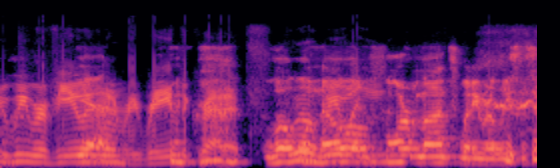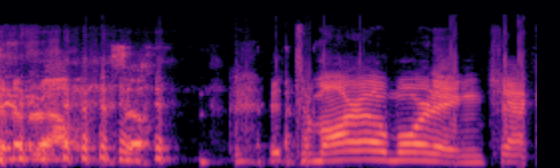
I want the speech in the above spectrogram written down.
we, we review Yeah. it and we read the credits. we'll, we'll We'll- know we'll- in four months when he releases another album so Tomorrow morning, check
